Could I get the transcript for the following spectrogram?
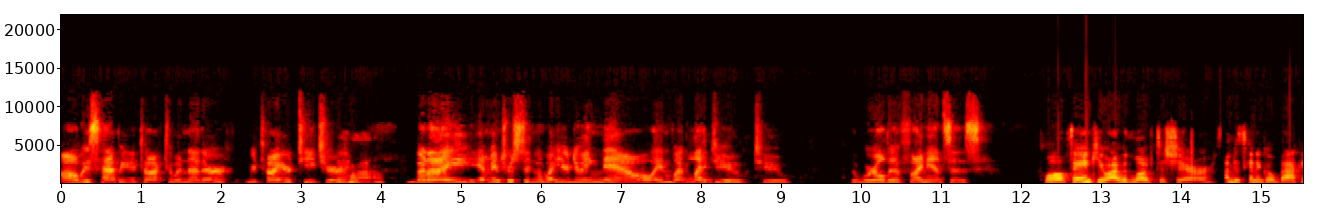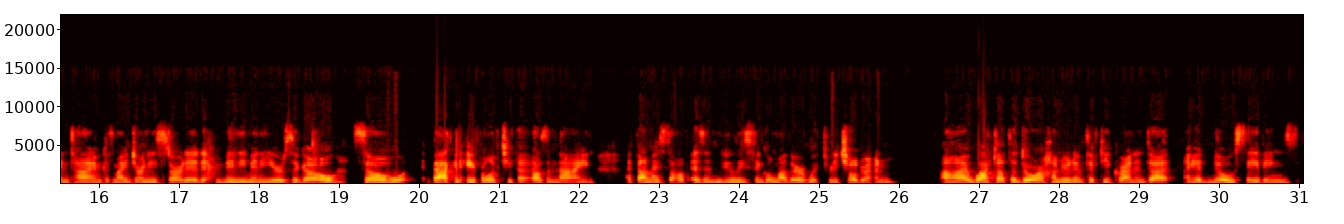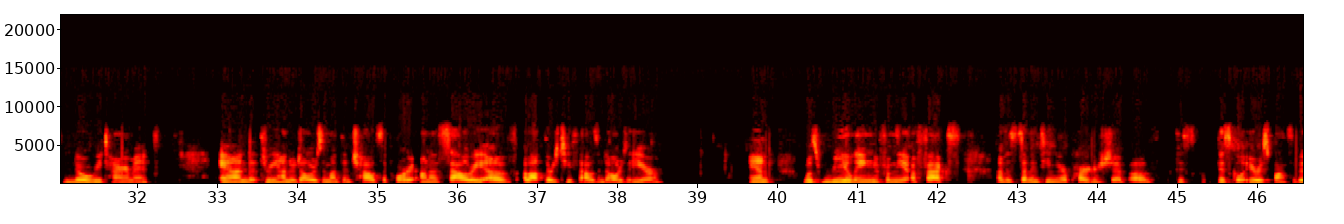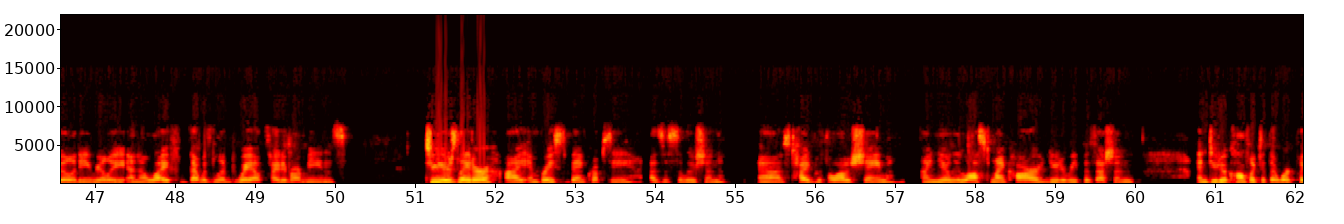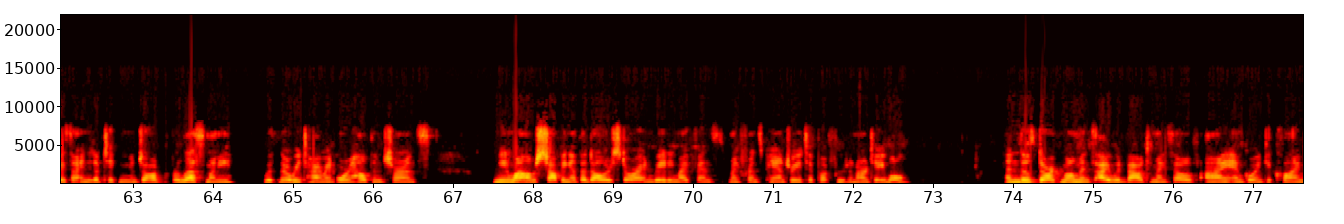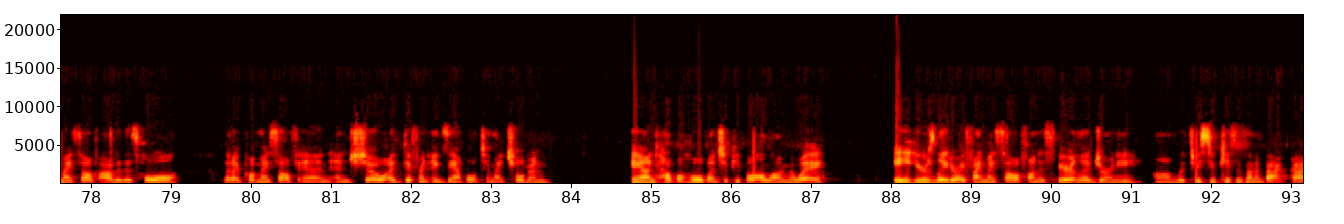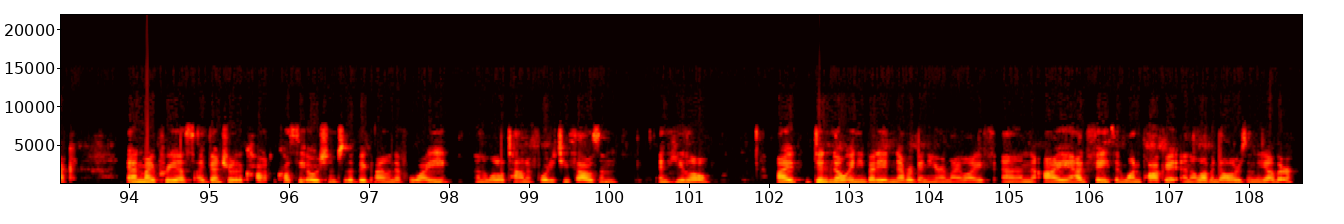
Always happy to talk to another retired teacher. But I am interested in what you're doing now and what led you to the world of finances. Well, thank you. I would love to share. I'm just going to go back in time because my journey started many, many years ago. So, back in April of 2009, I found myself as a newly single mother with three children. I walked out the door 150 grand in debt. I had no savings, no retirement, and $300 a month in child support on a salary of about $32,000 a year. And was reeling from the effects of a 17 year partnership of fiscal irresponsibility, really, and a life that was lived way outside of our means. Two years later, I embraced bankruptcy as a solution, as tied with a lot of shame. I nearly lost my car due to repossession. And due to a conflict at the workplace, I ended up taking a job for less money with no retirement or health insurance. Meanwhile, I was shopping at the dollar store and raiding my friend's, my friend's pantry to put food on our table. And those dark moments, I would vow to myself, I am going to climb myself out of this hole that I put myself in and show a different example to my children and help a whole bunch of people along the way. Eight years later, I find myself on a spirit led journey um, with three suitcases and a backpack and my Prius. I ventured across the ocean to the big island of Hawaii and a little town of 42,000 in Hilo. I didn't know anybody, I'd never been here in my life, and I had faith in one pocket and $11 in the other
